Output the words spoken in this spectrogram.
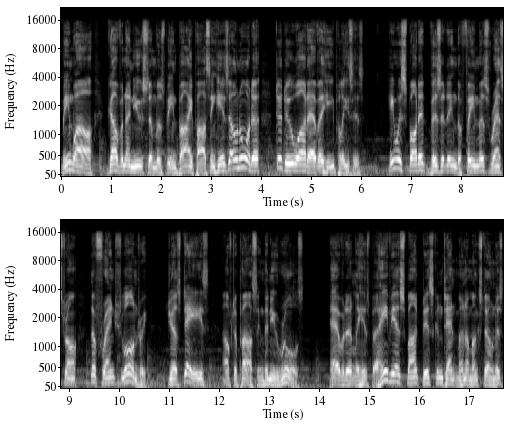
Meanwhile, Governor Newsom has been bypassing his own order to do whatever he pleases. He was spotted visiting the famous restaurant The French Laundry just days after passing the new rules. Evidently, his behavior sparked discontentment amongst owners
